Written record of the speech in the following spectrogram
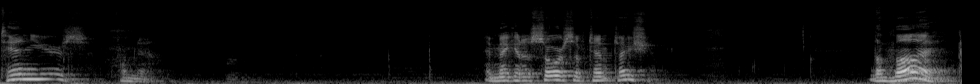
10 years from now and make it a source of temptation. The mind.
